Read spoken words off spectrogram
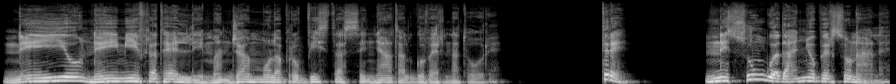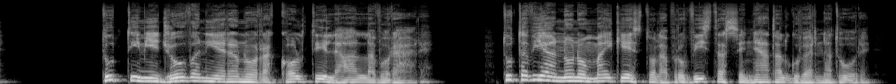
Né io né i miei fratelli mangiammo la provvista assegnata al governatore. 3. Nessun guadagno personale. Tutti i miei giovani erano raccolti là a lavorare. Tuttavia non ho mai chiesto la provvista assegnata al governatore,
